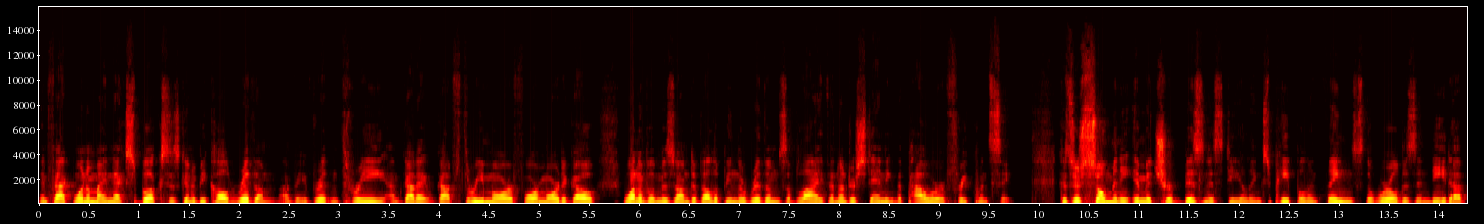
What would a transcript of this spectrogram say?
in fact, one of my next books is going to be called Rhythm. I've written three. I've got got three more, four more to go. One of them is on developing the rhythms of life and understanding the power of frequency. Because there's so many immature business dealings, people and things the world is in need of,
